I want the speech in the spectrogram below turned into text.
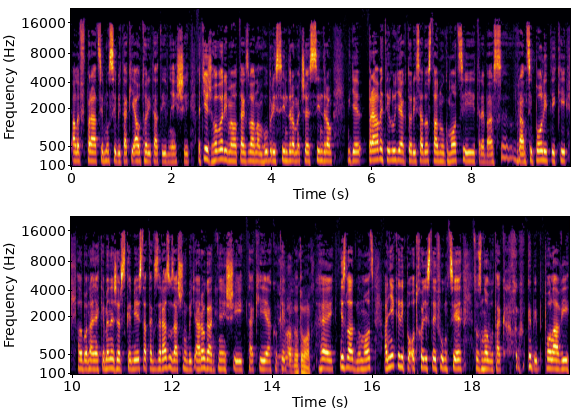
ale v práci musí byť taký autoritatívnejší. A tiež hovoríme o tzv. hubris syndrome, čo je syndrom, kde práve tí ľudia, ktorí sa dostanú k moci, treba v rámci politiky alebo na nejaké manažerské miesta, tak zrazu začnú byť arogantnejší, takí ako keby... Nezvládnu to moc. Hej, nezvládnu moc. A niekedy po odchode z tej funkcie to znovu tak keby polaví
